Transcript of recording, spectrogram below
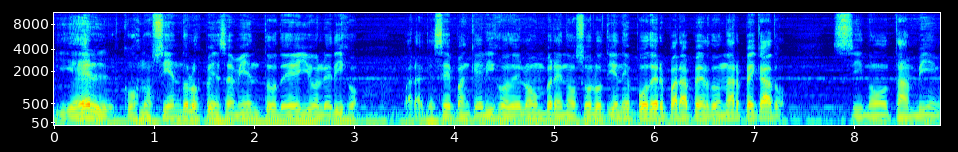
Y él, conociendo los pensamientos de ellos, le dijo, para que sepan que el Hijo del Hombre no solo tiene poder para perdonar pecado, sino también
